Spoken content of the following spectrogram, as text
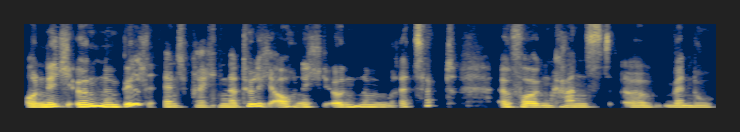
Und nicht irgendeinem Bild entsprechen, natürlich auch nicht irgendeinem Rezept äh, folgen kannst, äh, wenn du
